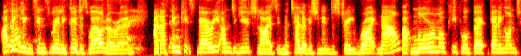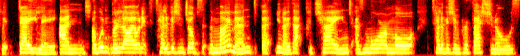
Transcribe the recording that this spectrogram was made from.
I think LinkedIn's really good as well, Lauren. And I think it's very underutilized in the television industry right now, but more and more people are getting onto it daily. And I wouldn't rely on it for television jobs at the moment, but you know, that could change as more and more television professionals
